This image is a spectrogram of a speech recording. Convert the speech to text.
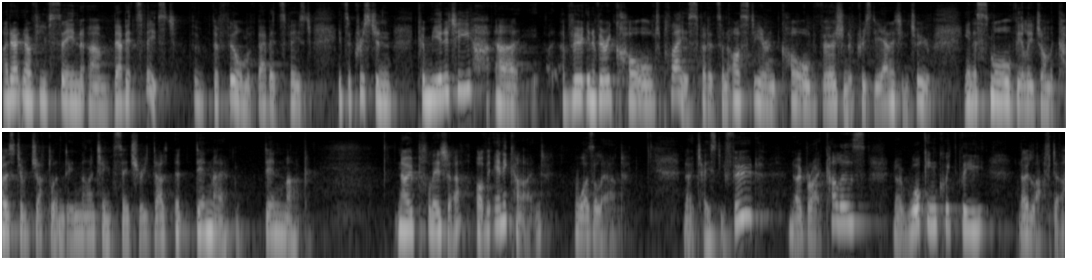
I don't know if you've seen um, Babette's Feast, the, the, film of Babette's Feast. It's a Christian community uh, a very, in a very cold place, but it's an austere and cold version of Christianity too, in a small village on the coast of Jutland in 19th century uh, Denmark. Denmark. No pleasure of any kind was allowed. No tasty food, no bright colours, no walking quickly, no laughter.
